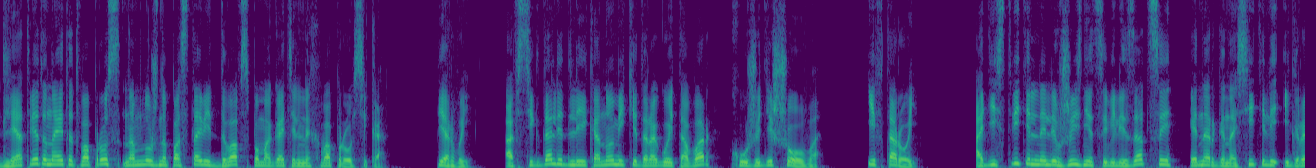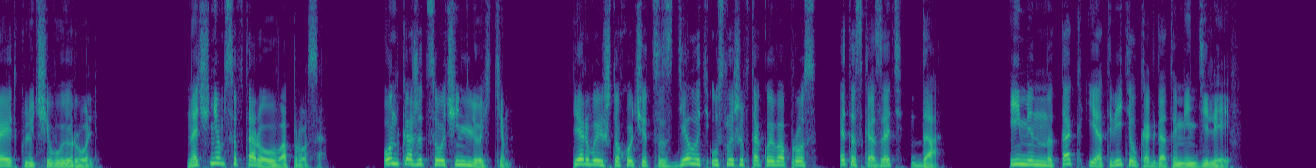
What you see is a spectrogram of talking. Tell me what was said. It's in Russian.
Для ответа на этот вопрос нам нужно поставить два вспомогательных вопросика. Первый. А всегда ли для экономики дорогой товар хуже дешевого? И второй. А действительно ли в жизни цивилизации энергоносители играют ключевую роль? Начнем со второго вопроса. Он кажется очень легким. Первое, что хочется сделать, услышав такой вопрос, это сказать «да». Именно так и ответил когда-то Менделеев.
